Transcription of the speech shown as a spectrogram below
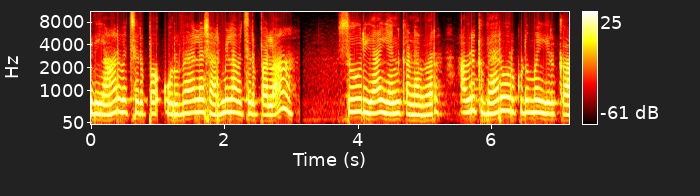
இது யார் வச்சிருப்பா? ஒருவேளை ஷர்மிளா வச்சிருப்பாளா? சூர்யா என் கணவர். அவருக்கு வேற ஒரு குடும்பம் இருக்கா?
